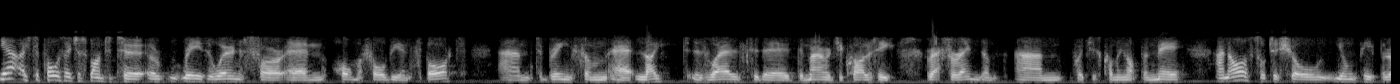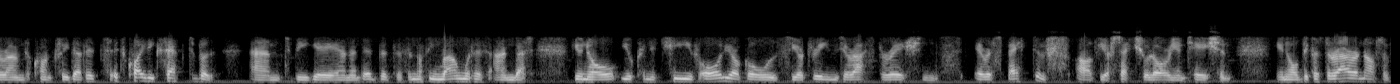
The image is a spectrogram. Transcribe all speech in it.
Yeah, I suppose I just wanted to uh, raise awareness for um, homophobia in sport, um, to bring some uh, light as well to the, the marriage equality referendum, um, which is coming up in May, and also to show young people around the country that it's it's quite acceptable um, to be gay and that that there's nothing wrong with it, and that you know you can achieve all your goals, your dreams, your aspirations, irrespective of your sexual orientation. You know, because there are a lot of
